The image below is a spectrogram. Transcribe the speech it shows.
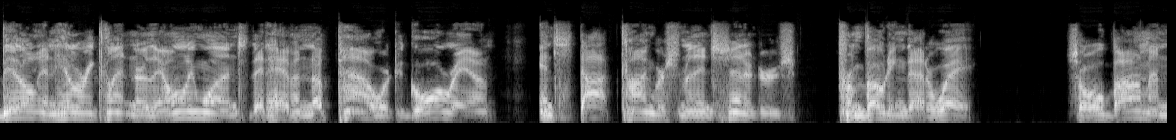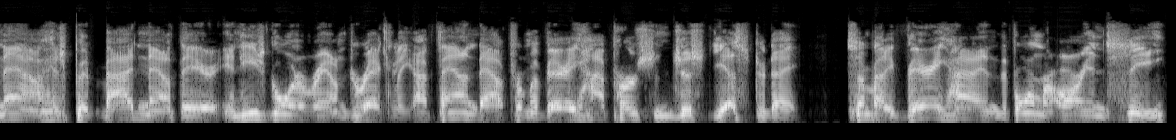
Bill and Hillary Clinton are the only ones that have enough power to go around and stop congressmen and senators from voting that away. So Obama now has put Biden out there and he's going around directly. I found out from a very high person just yesterday, somebody very high in the former RNC,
